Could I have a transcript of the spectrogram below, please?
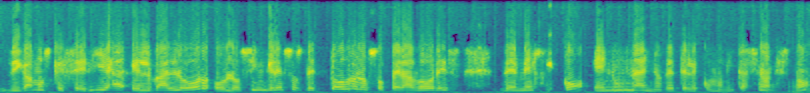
digamos que sería el valor o los ingresos de todos los operadores de México en un año de telecomunicaciones, ¿no?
